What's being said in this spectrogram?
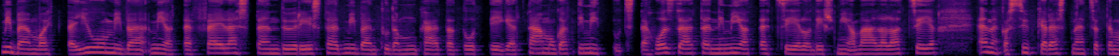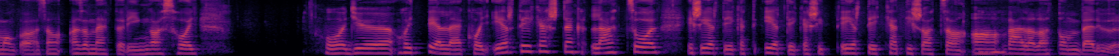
miben vagy te jó, miben, mi a te fejlesztendő részted, miben tud a munkáltató téged támogatni, mit tudsz te hozzátenni, mi a te célod és mi a vállalat célja. Ennek a szűk keresztmetszete maga az a, az a mattering, az, hogy, hogy, hogy tényleg, hogy értékesnek látszol, és értéket, értékesít, értéket is adsz a, a mhm. vállalaton belül.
